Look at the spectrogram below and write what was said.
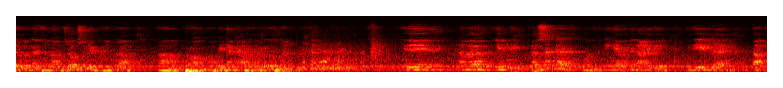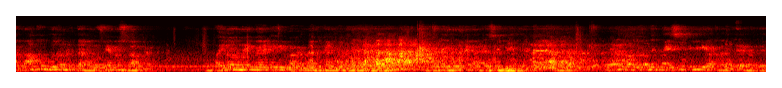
சொல்லுங்கன்னு சொன்னால் ஜோக் சொல்லி கொடுத்துருக்குறோம் அப்புறம் அப்படின்னாக்கா அவர் அழுகும் இது நம்ம எப்படி ப்ளசண்டாக எடுத்துக்கோங்க நீங்கள் வந்து நாளைக்கு இதே இல்லை டாக்டர் மாத்து பூதன் இருந்தார் ரொம்ப ஃபேமஸ் டாக்டர் பதினோரு மணிக்கு மேலே டிவி பார்க்குற வந்து அவர் வந்து பேசிக்கலி அவர் வந்து ஒரு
